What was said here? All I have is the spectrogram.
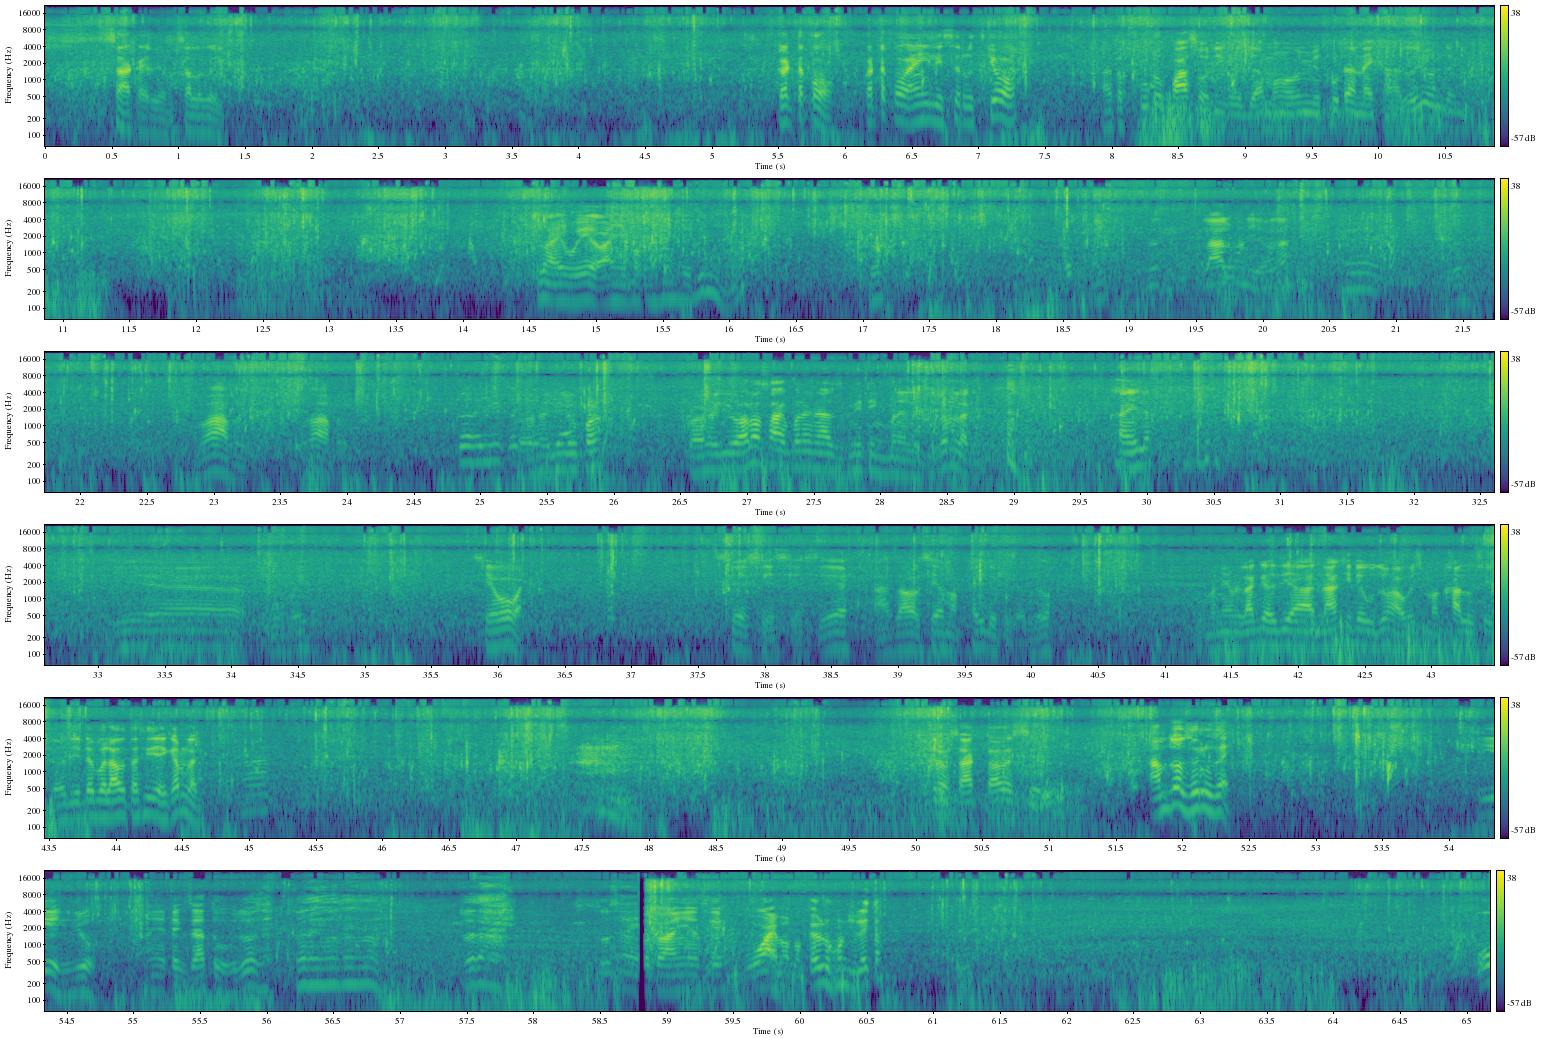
શાક આવ્યું એમ. ચાલો જોઈએ કટકો કટકો અહીંલી શરૂ થયો. આ તો ફૂટો પાસો નીકળી ગયો આમાં મેં ફૂટા નાખ્યા. જોયું ને તમે? આવ્યો એ અહીંયા પકડ છે દીને જો લાલ મળી જાવ વાહ ભાઈ વાહ ભાઈ. કહેલું પણ, કહેલું, હાલો, શાક બને આજ મીટિંગ બનાવી લીધી કેમ લાગે? ખાઈ લે. ઓ ભાઈ. સે છે છે છે છે. આ છે, એમાં ખાઈ દે પીડે મને એમ લાગે હજી આ નાખી દેવું જો, હાઉસમાં ખાલું છે. તો હજી ડબલ આવતા થઈ જાય કેમ લાગે? મિત્રો શાક તો આવે છે. આમ તો જરૂર થાય. એ જો અહીંયા તક જાતું જો થાય જો થાય જો થાય. તો અહીંયા છે. ઓય બાપા કેવડું ખૂંડી લઈ તો.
